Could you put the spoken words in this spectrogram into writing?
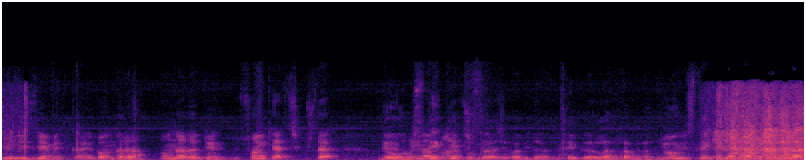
dün izleyemedik galiba onları. Onlar da dün son kez çıkmışlar. Yoğun Ee, bundan istek sonra yapılsa acaba bir daha tekrarlarlar mı? Yoğun istek. Buradan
